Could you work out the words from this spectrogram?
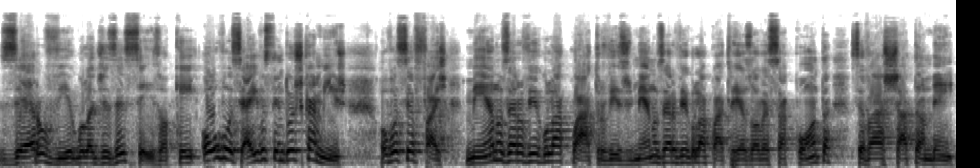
0,16, ok? Ou você, aí você tem dois caminhos. Ou você faz menos 0,4 vezes menos 0,4 e resolve essa conta, você vai achar também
